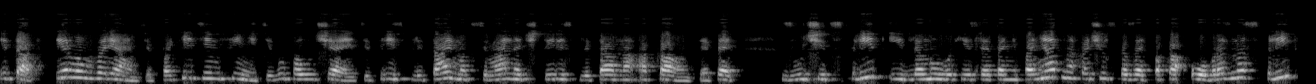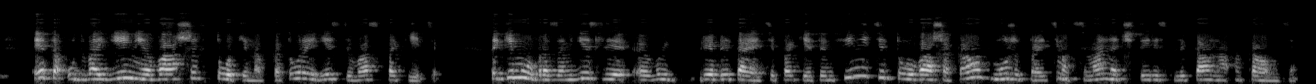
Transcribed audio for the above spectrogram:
Итак, в первом варианте, в пакете Infinity, вы получаете 3 сплита и максимально 4 сплита на аккаунте. Опять звучит сплит, и для новых, если это непонятно, хочу сказать пока образно, сплит – это удвоение ваших токенов, которые есть у вас в пакете. Таким образом, если э, вы приобретаете пакет Infinity, то ваш аккаунт может пройти максимально 4 сплита на аккаунте.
